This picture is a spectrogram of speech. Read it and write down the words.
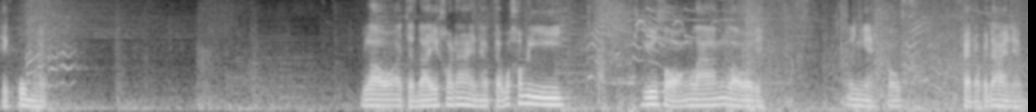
เอกกุ้มครับ เราอาจจะได้เขาได้นะครับ แต่ว่าเขามียูสองล้างเราเด็นั่นไงเขาแฟดออกไปได้นะครับ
